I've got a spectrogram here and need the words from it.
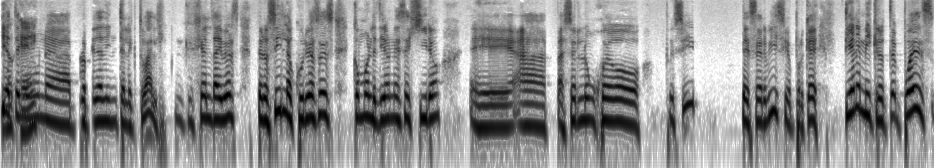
Ya Ok. tenía una propiedad intelectual, Helldivers, pero sí, lo curioso es cómo le dieron ese giro eh, a hacerlo un juego, pues sí, de servicio, porque tiene micro, puedes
